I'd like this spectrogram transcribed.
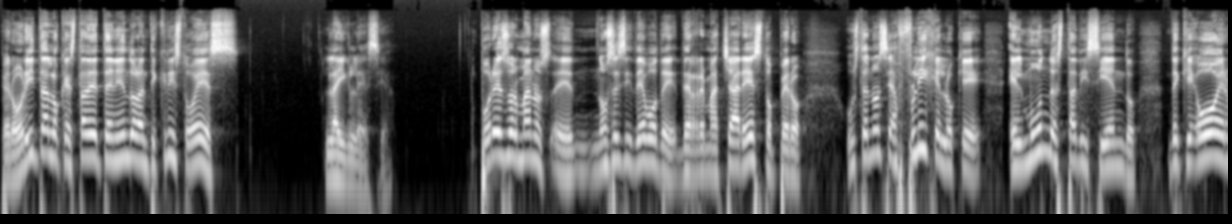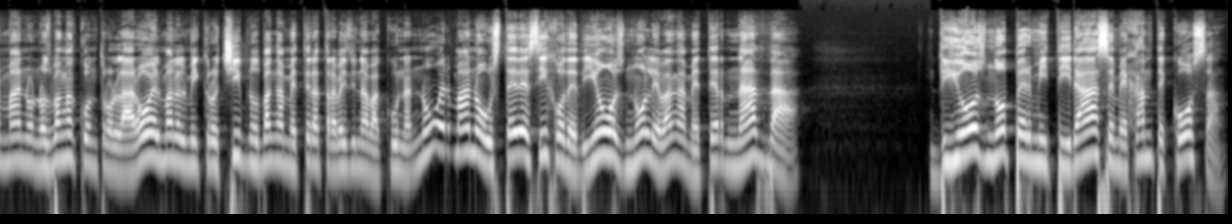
Pero ahorita lo que está deteniendo al anticristo es la iglesia. Por eso, hermanos, eh, no sé si debo de, remachar esto, pero usted no se aflige lo que el mundo está diciendo, de que, oh hermano, nos van a controlar, oh hermano, el microchip nos van a meter a través de una vacuna. No, hermano, usted es hijo de Dios, no le van a meter nada. Dios no permitirá semejante cosa.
